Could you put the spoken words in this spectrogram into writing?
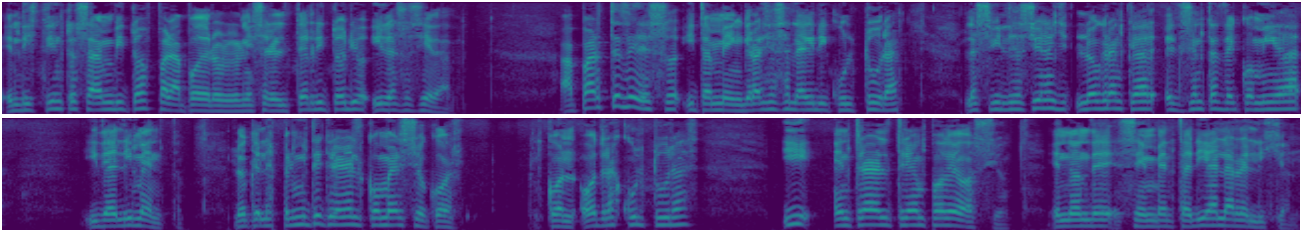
en distintos ámbitos para poder organizar el territorio y la sociedad. Aparte de eso, y también gracias a la agricultura, las civilizaciones logran quedar exentas de comida y de alimento, lo que les permite crear el comercio con, otras culturas y entrar al tiempo de ocio, en donde se inventaría la religión.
